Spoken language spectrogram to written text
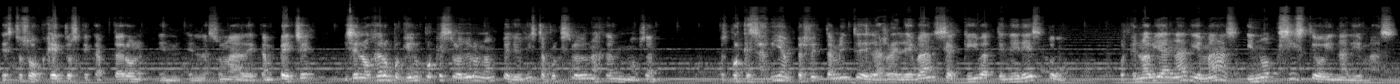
estos objetos que captaron en, la zona de Campeche y se enojaron porque ¿por qué se lo dieron a un periodista? ¿Por qué se lo dieron a Jaime Maussan? Pues porque sabían perfectamente de la relevancia que iba a tener esto porque no había nadie más y no existe hoy nadie más.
